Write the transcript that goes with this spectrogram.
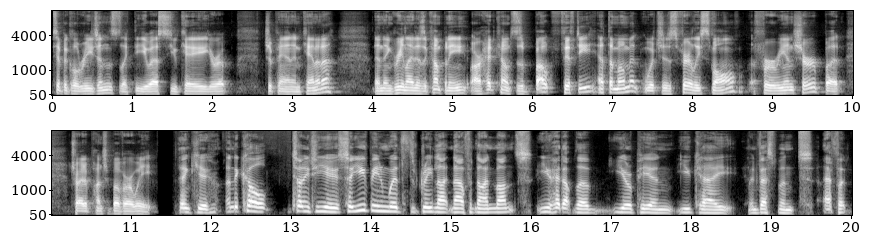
typical regions like the US, UK, Europe, Japan, and Canada. And then Greenlight as a company, our headcount is about 50 at the moment, which is fairly small for a reinsurer, but try to punch above our weight. Thank you. And Nicole, turning to you. So you've been with Greenlight now for nine months. You head up the European UK investment effort.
